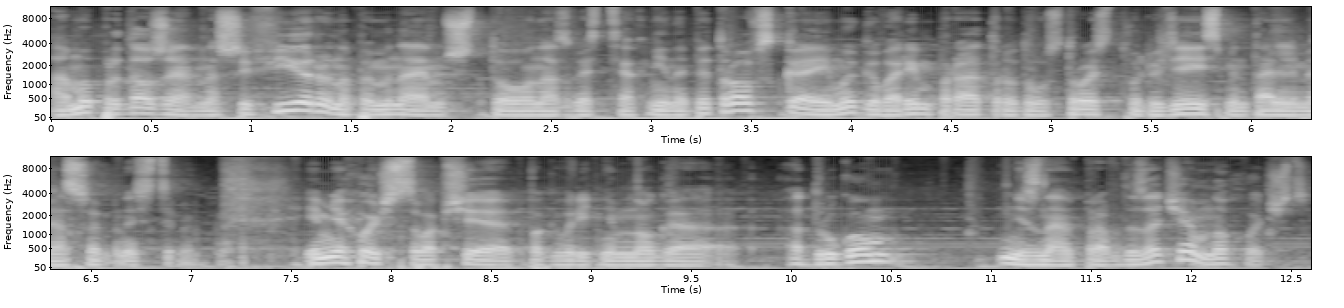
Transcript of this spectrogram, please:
А мы продолжаем наш эфир. Напоминаем, что у нас в гостях Нина Петровская, и мы говорим про трудоустройство людей с ментальными особенностями. И мне хочется вообще поговорить немного о другом. Не знаю, правда, зачем, но хочется.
